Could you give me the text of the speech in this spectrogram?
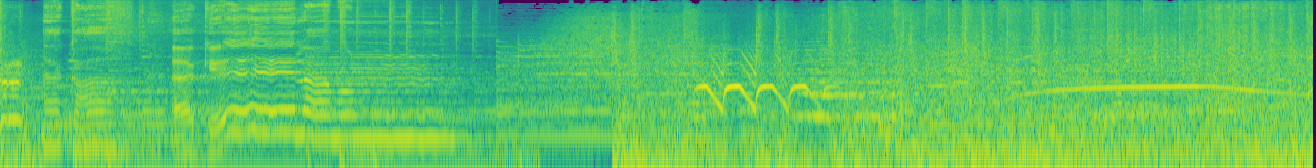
করুন। একা একেলা মন।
